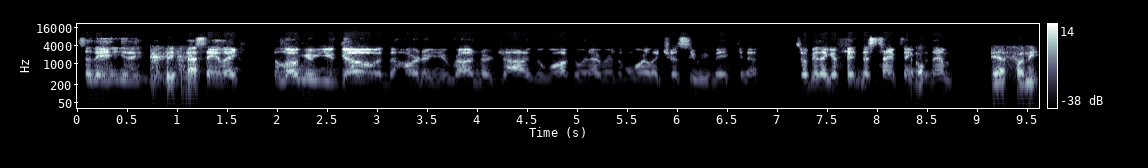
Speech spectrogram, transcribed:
so they, you know, yeah. they say like the longer you go and the harder you run or jog or walk or whatever, the more electricity we make. You know, so it'd be like a fitness type thing oh. for them. Yeah, funny.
